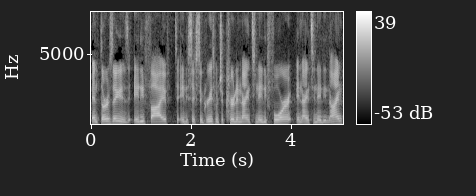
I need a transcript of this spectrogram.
and Thursday is 85 to 86 degrees, which occurred in 1984 and 1989,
